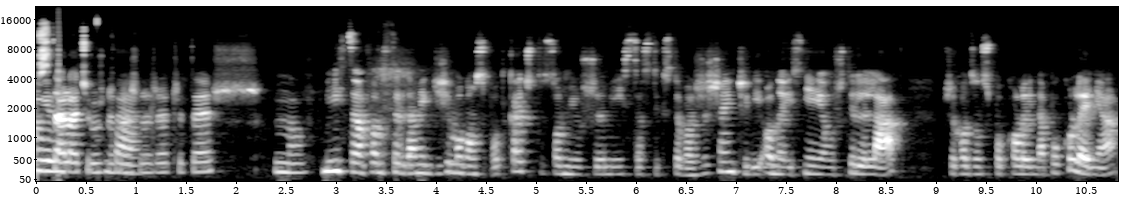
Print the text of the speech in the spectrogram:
ustalać różne tak. ważne rzeczy też. No. Miejsca w Amsterdamie, gdzie się mogą spotkać, to są już miejsca z tych stowarzyszeń, czyli one istnieją już tyle lat, przechodzą z pokoleń na pokolenia,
